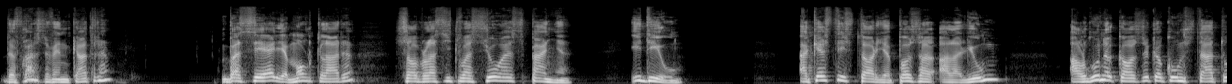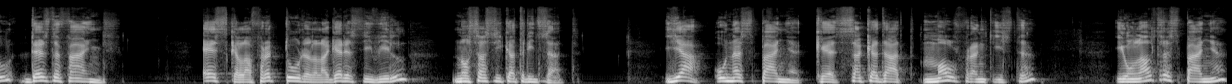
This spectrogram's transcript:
de France 24, va ser ella molt clara sobre la situació a Espanya i diu aquesta història posa a la llum alguna cosa que constato des de fa anys. És que la fractura de la guerra civil no s'ha cicatritzat. Hi ha una Espanya que s'ha quedat molt franquista i una altra Espanya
